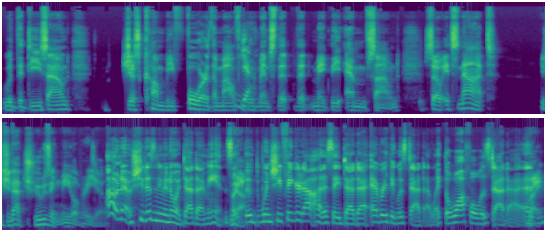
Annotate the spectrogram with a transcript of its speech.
with the D sound just come before the mouth Yeah. movements that that make the M sound. So it's not she's not choosing me over you. Oh no, she doesn't even know what dada means. Like Yeah. the, when she figured out how to say dada, everything was dada. Like the waffle was dada, and Right.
